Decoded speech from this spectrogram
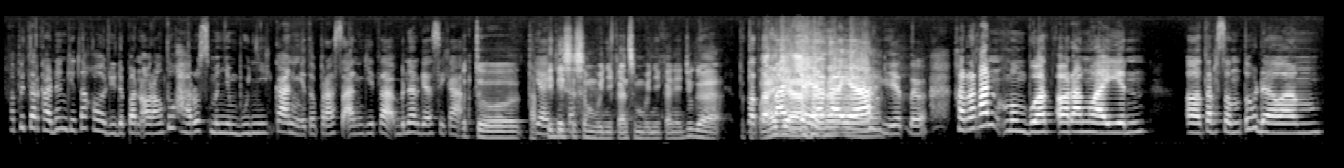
Tapi terkadang kita kalau di depan orang tuh harus menyembunyikan gitu perasaan kita. Benar gak sih kak? betul tapi Ya, kita- disembunyikan sembunyikannya juga tetap, tetap aja. ya kak ya gitu karena kan membuat orang lain eh, tersentuh dalam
